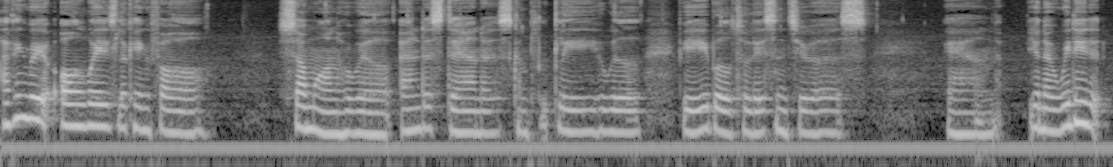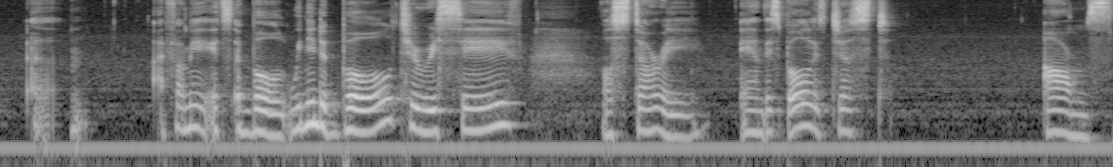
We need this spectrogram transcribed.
I think we're always looking for someone who will understand us completely, who will be able to listen to us. And, you know, we need, uh, for me, it's a bowl. We need a bowl to receive our story. And this bowl is just arms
